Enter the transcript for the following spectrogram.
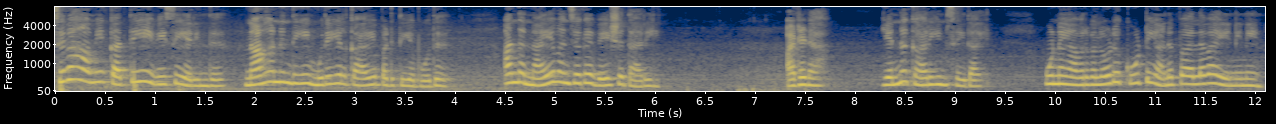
சிவகாமி கத்தியை வீசி எறிந்து நாகநந்தியை முதுகில் காயப்படுத்திய போது அந்த நயவஞ்சக வேஷதாரி அடடா என்ன காரியம் செய்தாய்? உன்னை அவர்களோடு கூட்டி அனுப்ப அல்லவா எண்ணினேன்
